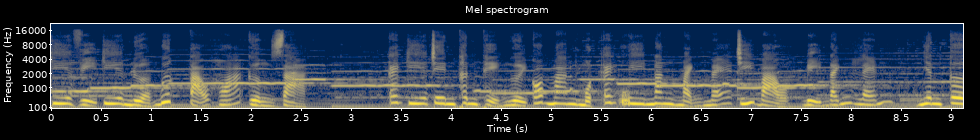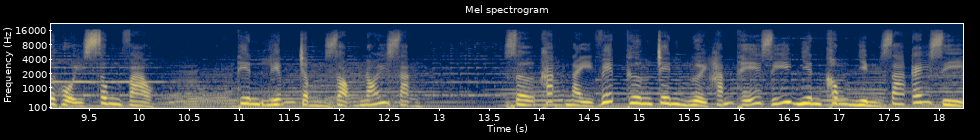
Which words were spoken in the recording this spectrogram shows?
kia vị kia nửa bước tạo hóa cường giả. Cái kia trên thân thể người có mang một cái uy năng mạnh mẽ trí bảo, bị đánh lén, Nhân cơ hội xông vào. Thiên liếm trầm giọng nói rằng, Giờ khắc này vết thương trên người hắn thế dĩ nhiên không nhìn ra cái gì.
